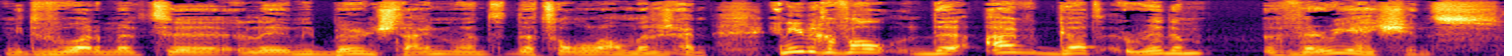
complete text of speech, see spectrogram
Niet te verwarren met uh, Leonid Bernstein. Want dat zal een andere zijn. In ieder geval de I've Got Rhythm Variations.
